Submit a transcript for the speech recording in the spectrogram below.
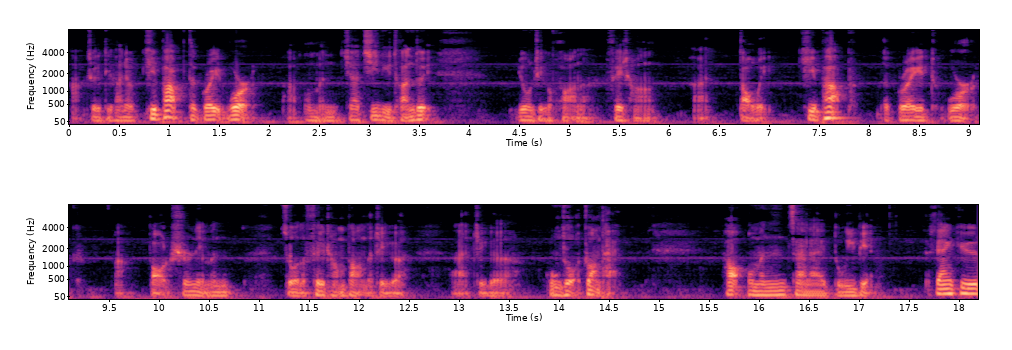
啊。这个地方就 keep up the great work 啊。我们加激励团队，用这个话呢非常啊到位。keep up the great work 啊，保持你们做的非常棒的这个啊这个。工作状态。好，我们再来读一遍。Thank you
